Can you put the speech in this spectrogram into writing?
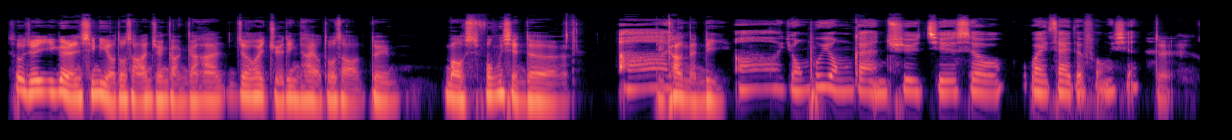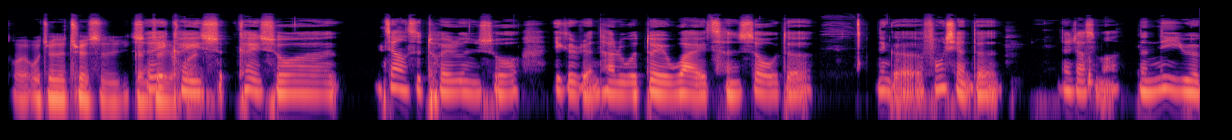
所以我觉得一个人心里有多少安全感，跟他就会决定他有多少对冒风险的啊抵抗能力啊，啊，勇不勇敢去接受外在的风险。对，我我觉得确实跟这有关，所以可以说可以说。这样是推论说，一个人他如果对外承受的那个风险的那叫什么能力越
